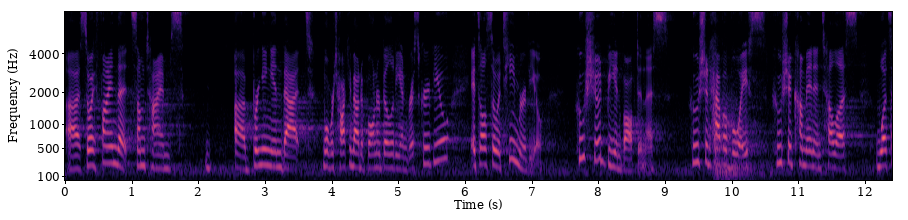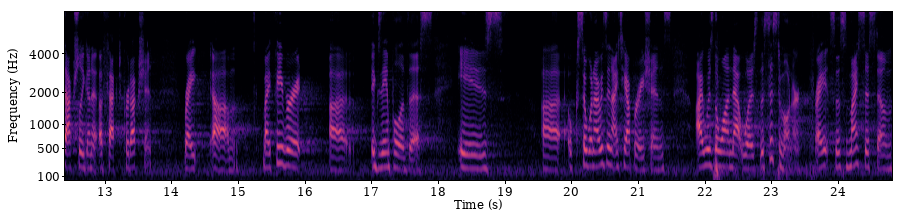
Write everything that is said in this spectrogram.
Uh, so I find that sometimes uh, bringing in that, when we're talking about a vulnerability and risk review, it's also a team review. Who should be involved in this? Who should have a voice? Who should come in and tell us what's actually going to affect production, right? Um, my favorite uh, example of this is, uh, so when I was in IT operations, I was the one that was the system owner, right? So this is my system.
